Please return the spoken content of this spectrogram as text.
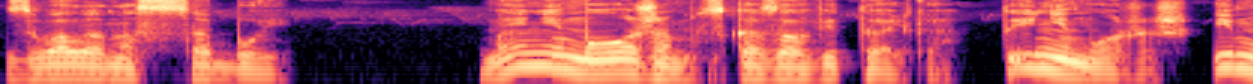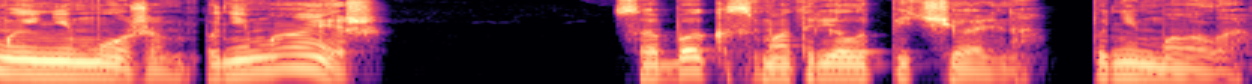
звала нас с собой. «Мы не можем», — сказал Виталька. «Ты не можешь, и мы не можем, понимаешь?» Собака смотрела печально, понимала.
